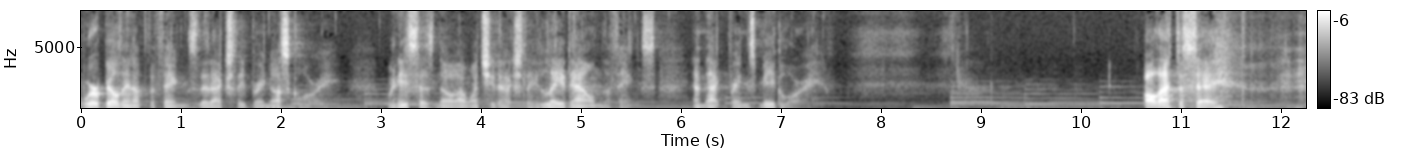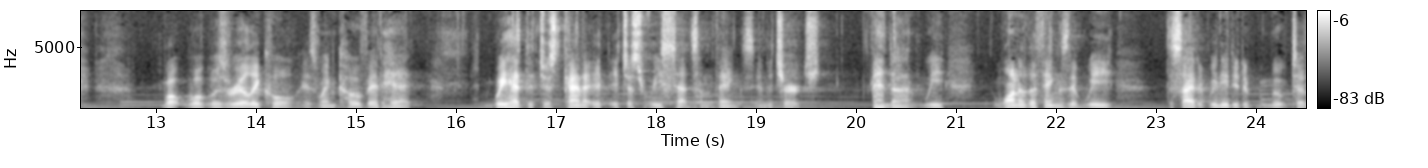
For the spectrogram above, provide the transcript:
We're building up the things that actually bring us glory. When he says, No, I want you to actually lay down the things, and that brings me glory. All that to say, what, what was really cool is when COVID hit, we had to just kind of, it, it, just reset some things in the church. And uh, we, one of the things that we decided we needed to move to,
